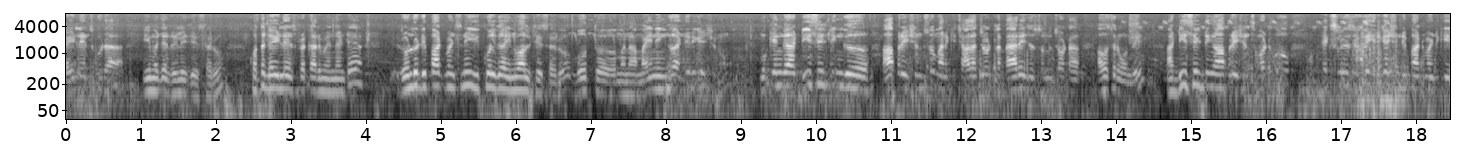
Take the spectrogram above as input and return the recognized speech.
గైడ్ లైన్స్ కూడా ఈ మధ్య రిలీజ్ చేశారు. కొత్త గైడ్ లైన్స్ ప్రకారం ఏంటంటే రెండు డిపార్ట్మెంట్స్ని ఈక్వల్గా ఇన్వాల్వ్ చేశారు. బోత్ uh, మన మైనింగ్ అండ్ ఇరిగేషను ముఖ్యంగా డీసిల్టింగ్ ఆపరేషన్స్ మనకి చాలా చోట్ల బ్యారేజెస్ ఉన్న చోట అవసరం ఉంది. ఆ డీసిల్టింగ్ ఆపరేషన్స్ మటుకు ఎక్స్క్లూజివ్గా ఇరిగేషన్ డిపార్ట్మెంట్కి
